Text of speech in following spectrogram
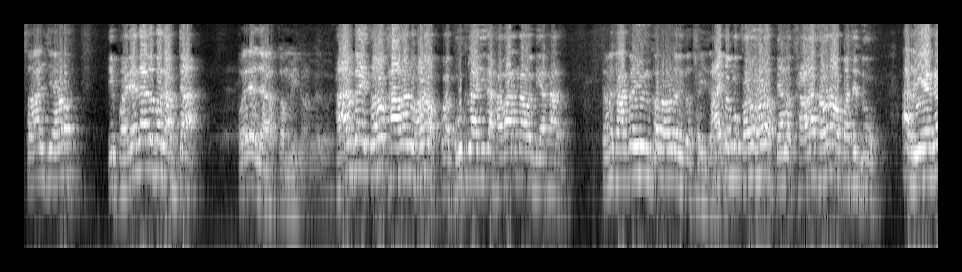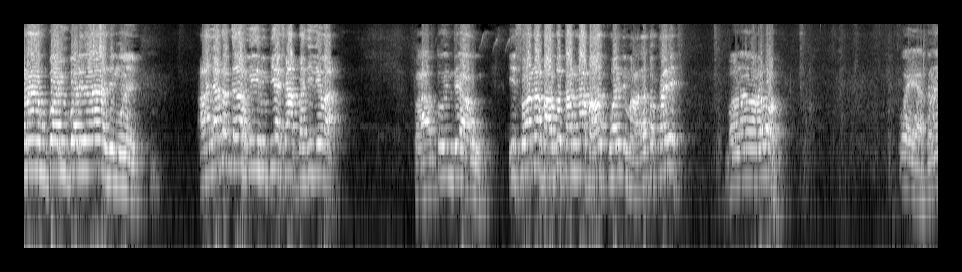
સાલ છે હાલો. એ ભરે દાડો બસ આપતા પરે જા કમી નળ વેલો હાલ ભાઈ કરો ખાવાનું હડો કોઈ ભૂખ લાગી જા હવાર ના હોય બેઠા તમે કાગળિયું કરો હડો તો થઈ જાય. તો હું કરો હડો પેલો ખાવા ખવડાવો પાસે જો આ રેગણા ઉપાડી ઉપાડી ના છે મોય આલ્યા તો 10 20 રૂપિયા શાકભાજી લેવા. ભાવ તો ઇન દે આવું. એ સો ના ભાવ તો તન ના ભાવ કોઈ નહીં મારા તો કરે. બનાવો હાલો કોઈ યાતના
